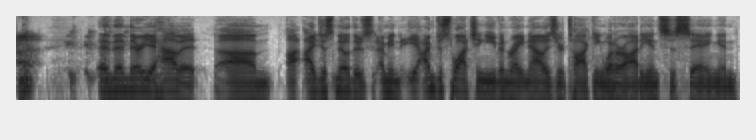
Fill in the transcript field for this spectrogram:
and then there you have it. Um, I, I just know there's. I mean, I'm just watching even right now as you're talking what our audience is saying, and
